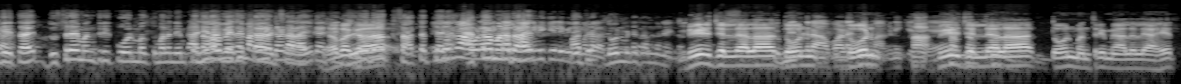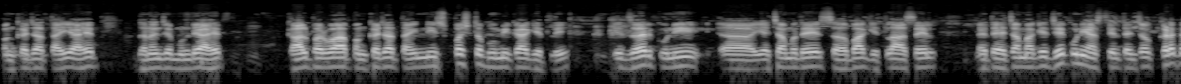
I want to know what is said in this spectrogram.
घेत आहेत दुसरे मंत्री कोण मग तुम्हाला. बीड जिल्ह्याला दोन दोन मागणी केली हा, आहे. बीड जिल्ह्याला दोन मंत्री मिळालेले आहेत पंकजा ताई आहेत धनंजय मुंडे आहेत काल परवा पंकजा ताईंनी स्पष्ट भूमिका घेतली की जर कुणी याच्यामध्ये सहभाग घेतला असेल नाही तर ह्याच्यामागे जे कुणी असतील त्यांच्यावर कडक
